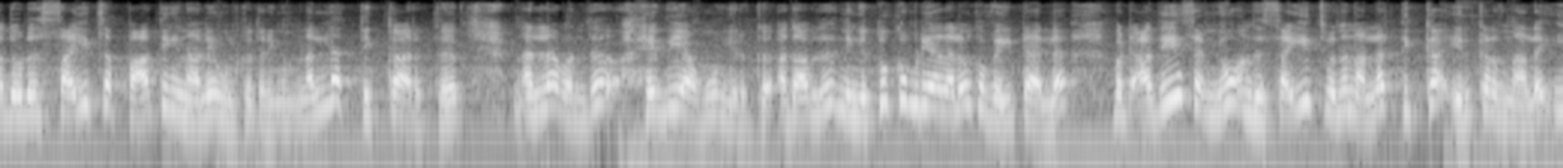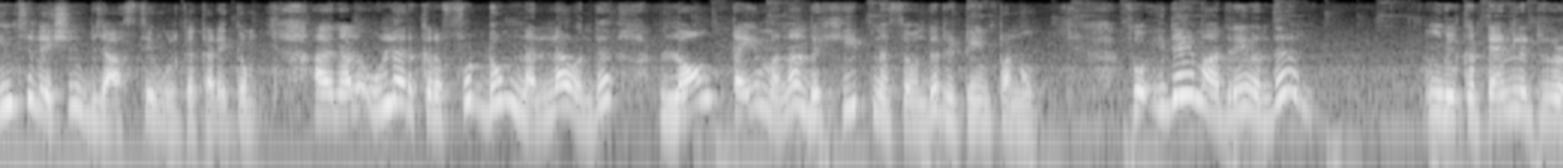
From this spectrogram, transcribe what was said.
அதோட சைஸை பார்த்தீங்கனாலே உங்களுக்கு தெரியும். நல்லா திக்காக இருக்குது நல்லா வந்து ஹெவியாகவும் இருக்குது அதாவது நீங்கள் தூக்க முடியாத அளவுக்கு வெயிட்டாக இல்லை. பட் அதே சமயம் அந்த சைஸ் வந்து நல்லா திக்காக இருக்கிறதுனால இன்சுலேஷன் ஜாஸ்தி உங்களுக்கு கிடைக்கும். அதனால் உள்ளே இருக்கிற ஃபுட்டும் நல்லா வந்து லாங் டைம் வந்து அந்த ஹீட்னஸை வந்து ரிட்டைன் பண்ணும். ஸோ இதே மாதிரி வந்து உங்களுக்கு டென் லிட்டர்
